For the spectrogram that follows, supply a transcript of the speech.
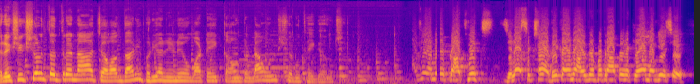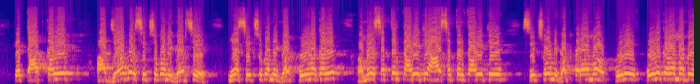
દરેક શિક્ષણ તંત્રના જવાબદારી ભર્યા નિર્ણયો માટે કાઉન્ટડાઉન શરૂ થઈ ગયું છે. આજે અમે પ્રાથમિક જિલ્લા શિક્ષણ અધિકારીને આવેદનપત્ર આપીને કહેવા માંગીએ છીએ કે તાત્કાલિક આ જ્યાં પણ શિક્ષકોની ઘટ છે ત્યાં શિક્ષકોની ઘટ પૂર્ણ કરે. હમણાં સત્તર તારીખે, આ સત્તર તારીખે શિક્ષકોની ઘટ કરવામાં પૂરું, પૂર્ણ કરવા માટે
